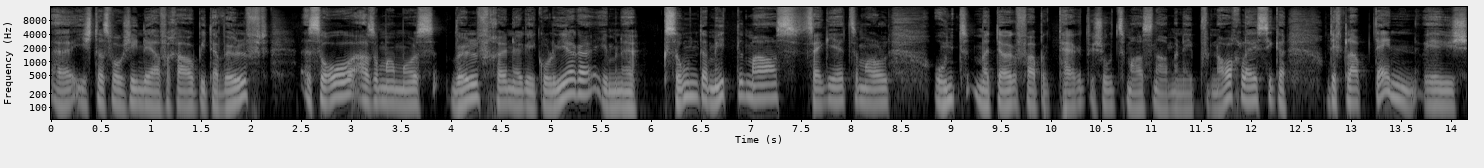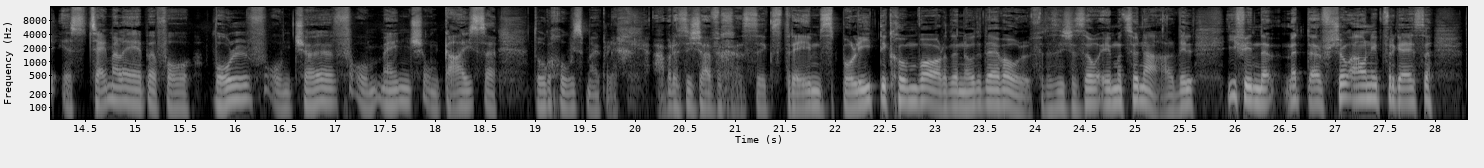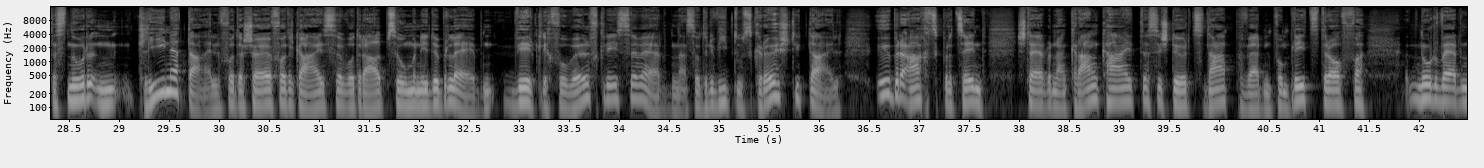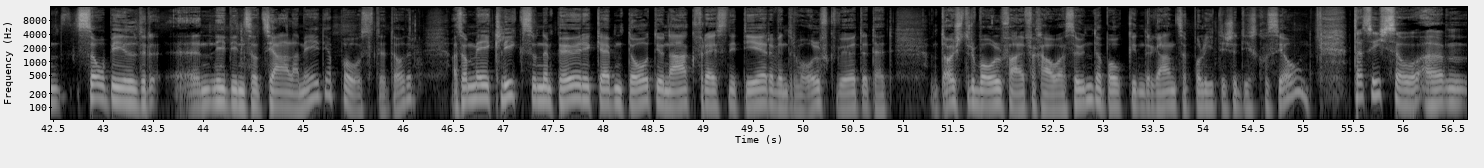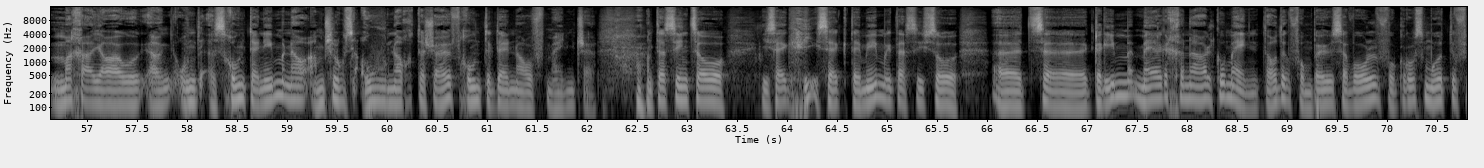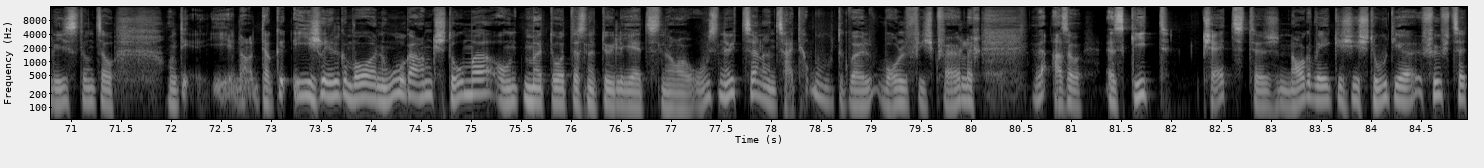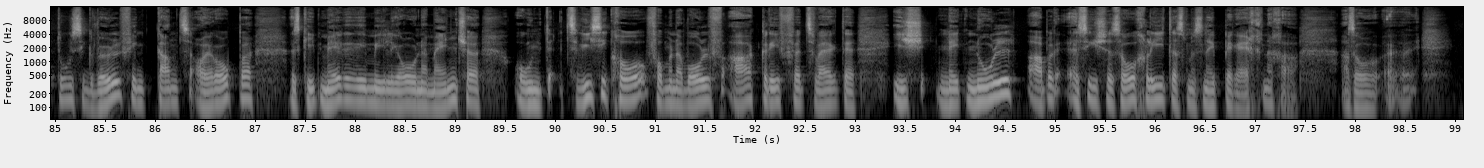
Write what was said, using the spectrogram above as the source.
Äh, ist das wahrscheinlich einfach auch bei den Wölfen so? Also man muss Wölfe können regulieren in einem gesunden Mittelmaß, sage ich jetzt einmal. Und man darf aber die Herdenschutzmaßnahmen nicht vernachlässigen. Und ich glaube, dann ist ein Zusammenleben von Wolf und Schöf und Mensch und Geissen durchaus möglich. Aber es ist einfach ein extremes Politikum geworden, oder, der Wolf. Das ist so emotional. Weil ich finde, man darf schon auch nicht vergessen, dass nur ein kleiner Teil der Schöfe oder Geissen, die der Alpsummer nicht überleben, wirklich von Wölfen gerissen werden. Also der weitaus grösste Teil. Über 80 Prozent sterben an Krankheiten, sie stürzen ab, werden vom Blitz getroffen. Nur werden so Bilder äh, nicht in sozialen Medien gepostet, oder? Also mehr Klicks und Empörung geben tote und angefressene Tiere, wenn der Wolf gewürdet hat. Und da ist der Wolf einfach auch ein Sündenbock in der ganzen politischen Diskussion. Das ist so. Ähm, man kann ja auch, äh, und es kommt dann immer noch am Schluss, oh, nach der Chef kommt er dann auf Menschen. Und das sind so, ich sage ich sag dem immer, das ist so äh, das äh, Grimm-Märchen-Argument, oder? Vom bösen Wolf, von Großmutter frisst und so. Und da ist irgendwo ein Urangst rum und man tut das natürlich jetzt noch ausnutzen und sagt, oh, der Wolf ist gefährlich. Also es gibt geschätzt, das ist eine norwegische Studie, 15.000 Wölfe in ganz Europa. Es gibt mehrere Millionen Menschen und das Risiko, von einem Wolf angegriffen zu werden, ist nicht null, aber es ist so klein, dass man es nicht berechnen kann. Also äh,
